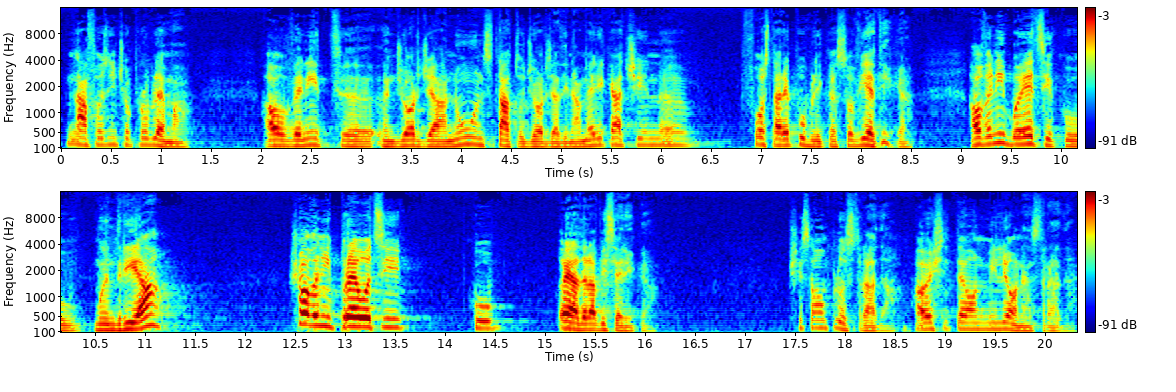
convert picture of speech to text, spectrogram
n-a fost nicio problemă. Au venit uh, în Georgia, nu în statul Georgia din America, ci în uh, fosta Republică Sovietică. Au venit băieții cu mândria și au venit preoții cu ăia de la biserică. Și s-au umplut strada. Au ieșit un milion în stradă.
